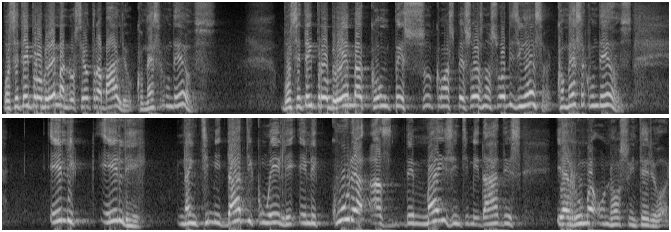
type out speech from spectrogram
Você tem problema no seu trabalho, começa com Deus. Você tem problema com, pessoa, com as pessoas na sua vizinhança, começa com Deus. Ele, ele na intimidade com Ele, Ele cura as demais intimidades e arruma o nosso interior.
